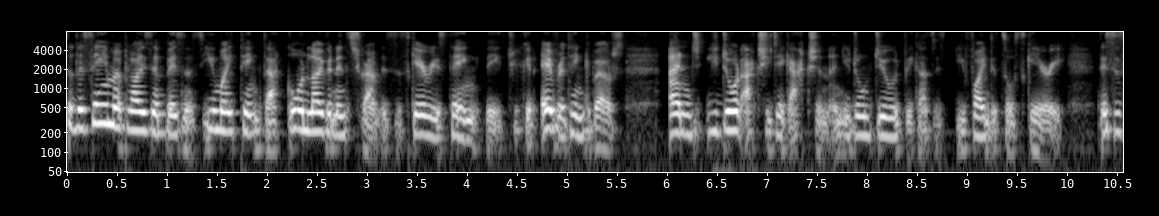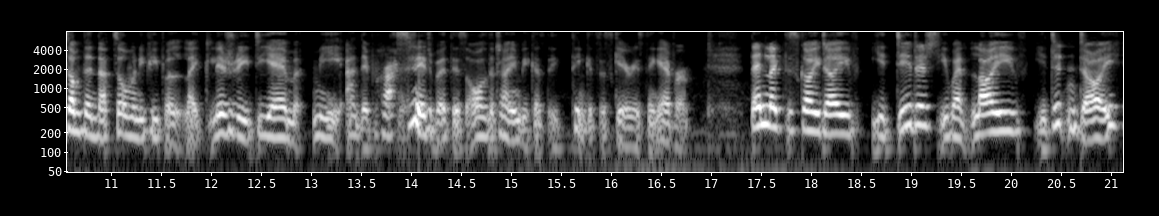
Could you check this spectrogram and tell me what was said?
So the same applies in business. You might think that going live on Instagram is the scariest thing that you can ever think about and you don't actually take action and you don't do it because you find it so scary. This is something that so many people like literally DM me and they procrastinate about this all the time because they think it's the scariest thing ever. Then, like the skydive, you did it, you went live, you didn't die,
